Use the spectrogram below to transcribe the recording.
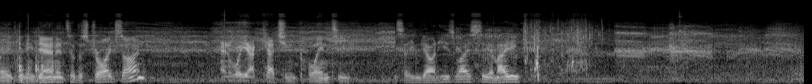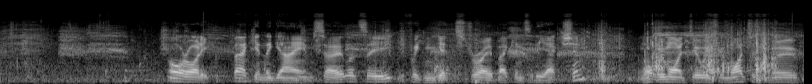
We're getting down into the strike zone. And we are catching plenty. So you can go on his way, see you matey. Alrighty, back in the game. So let's see if we can get straight back into the action. And what we might do is we might just move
